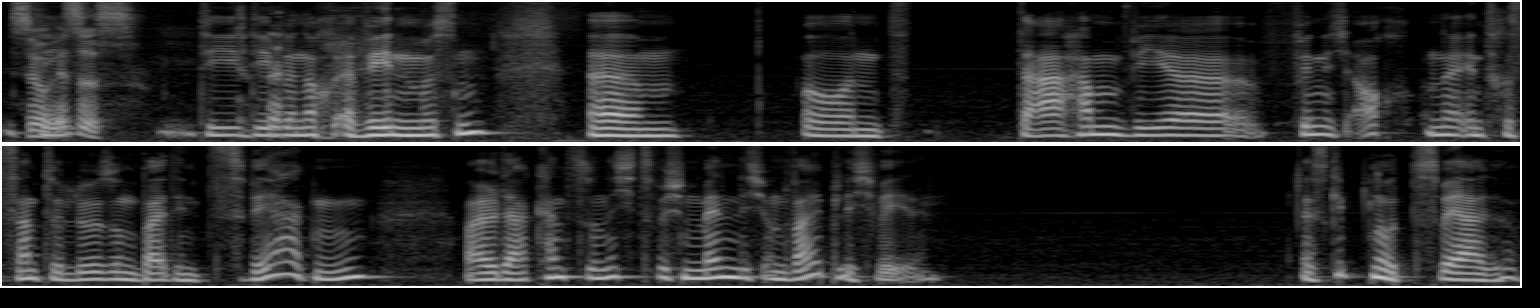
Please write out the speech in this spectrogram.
so die, ist es. Die, die wir noch erwähnen müssen. Ähm, und da haben wir, finde ich, auch eine interessante Lösung bei den Zwergen, weil da kannst du nicht zwischen männlich und weiblich wählen. Es gibt nur Zwerge.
